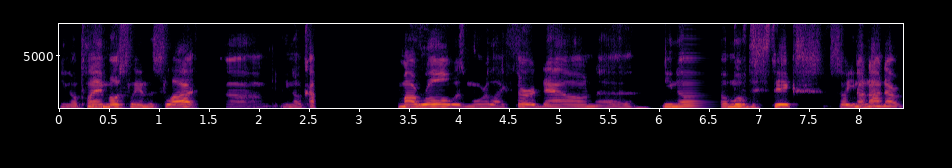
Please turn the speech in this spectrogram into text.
you know, playing mostly in the slot. Um, you know, kind of my role was more like third down, uh, you know, move the sticks. So, you know, not, not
